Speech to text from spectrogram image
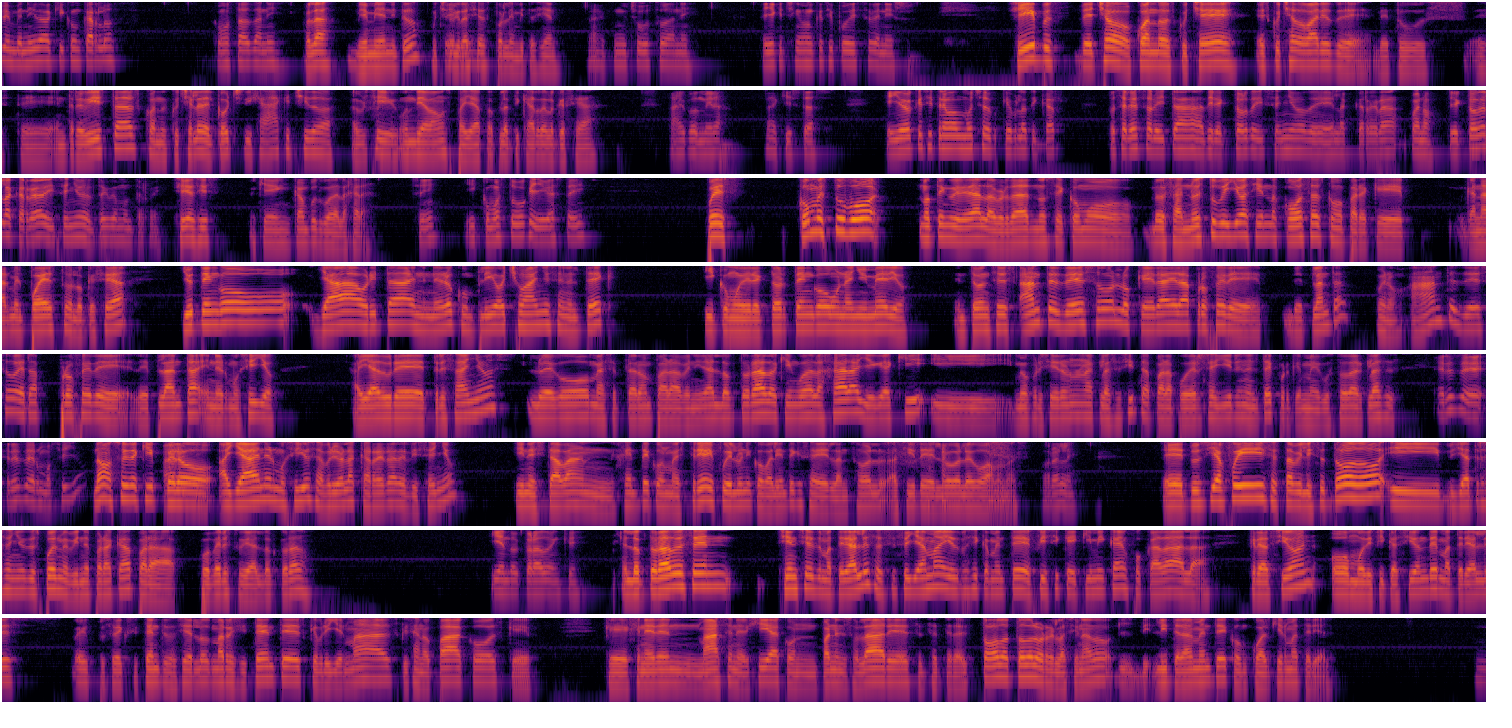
bienvenido aquí con Carlos. ¿Cómo estás, Dani? Hola, bien, bien. ¿Y tú? Muchas Bien, gracias por la invitación. Ah, con mucho gusto, Dani. Oye, qué chingón que sí pudiste venir. Sí, pues de hecho, cuando escuché, he escuchado varios de, de tus este, entrevistas. Cuando escuché la del coach, dije, ah, qué chido. A ver si un día vamos para allá para platicar de lo que sea. Ay, pues mira, aquí estás. Y yo creo que sí tenemos mucho que platicar. Pues eres ahorita director de diseño de la carrera, bueno, director de la carrera de diseño del TEC de Monterrey, Sí, así es. Aquí en Campus Guadalajara. ¿sí? ¿Y cómo estuvo que llegaste ahí? Pues, ¿cómo estuvo? No tengo idea, la verdad, no sé cómo, o sea, no estuve yo haciendo cosas como para que ganarme el puesto o lo que sea. Yo tengo, ya ahorita en enero cumplí ocho años en el TEC y como director tengo un año y medio. Entonces, antes de eso, lo que era era profe de, de planta. Bueno, antes de eso era profe de, de planta en Hermosillo. Allá duré tres años, luego me aceptaron para venir al doctorado aquí en Guadalajara, llegué aquí y me ofrecieron una clasecita para poder seguir en el TEC porque me gustó dar clases. ¿Eres de, ¿Eres de Hermosillo? No, soy de aquí, Ah, pero allá en Hermosillo se abrió la carrera de diseño y necesitaban gente con maestría y fui el único valiente que se lanzó así de luego, luego, vámonos. Órale. Eh, entonces ya fui, se estabilizó todo y ya tres años después me vine para acá para poder estudiar el doctorado. ¿Y en doctorado en qué? El doctorado es en ciencias de materiales, así se llama, y es básicamente física y química enfocada a la creación o modificación de materiales eh, pues, existentes, hacerlos más resistentes, que brillen más, que sean opacos, que, que generen más energía con paneles solares, etcétera. Es todo, todo lo relacionado li- literalmente con cualquier material.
